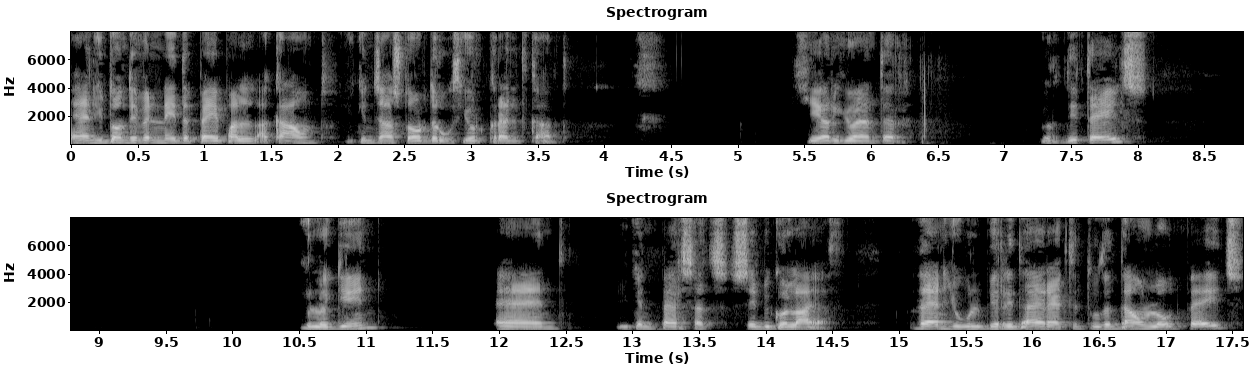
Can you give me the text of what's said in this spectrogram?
And you don't even need a PayPal account. You can just order with your credit card. Here you enter your details you log in and you can search CB Goliath. Then you will be redirected to the download page.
